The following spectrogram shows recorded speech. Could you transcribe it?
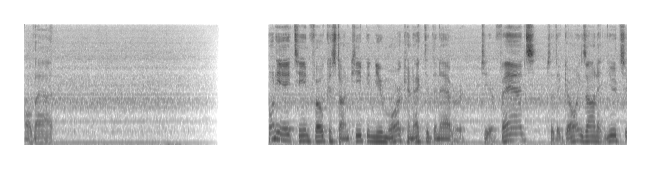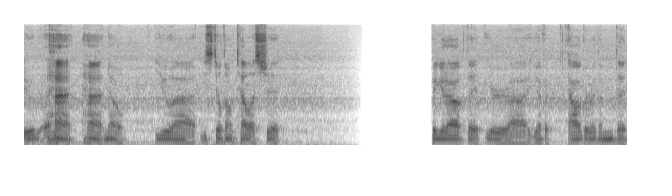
All that. 2018 focused on keeping you more connected than ever. To your fans, to the goings on at YouTube. no, you uh, you still don't tell us shit. Figured out that you're uh, you have an algorithm that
